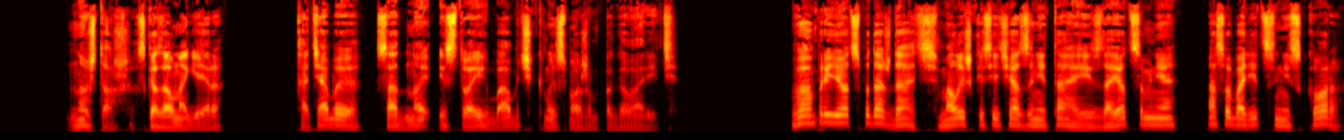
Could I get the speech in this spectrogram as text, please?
— Ну что ж, — сказал Нагейра, — хотя бы с одной из твоих бабочек мы сможем поговорить. — Вам придется подождать. Малышка сейчас занята, и, сдается мне, освободиться не скоро.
